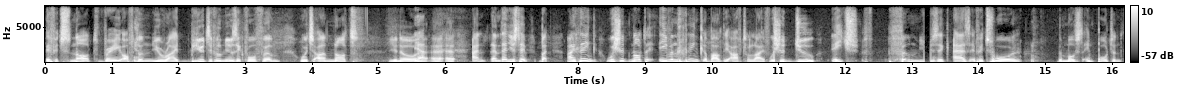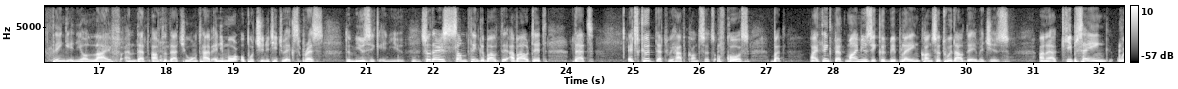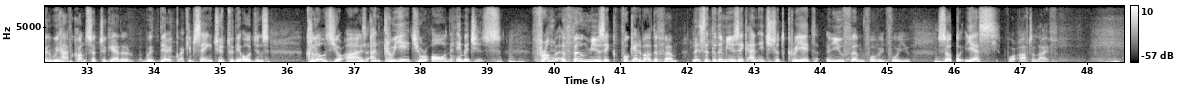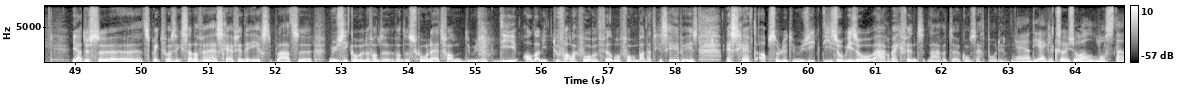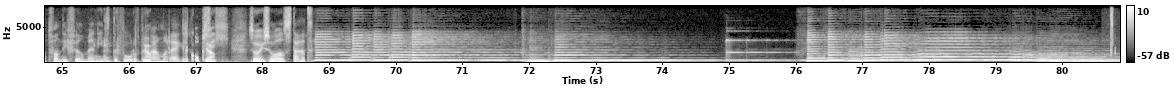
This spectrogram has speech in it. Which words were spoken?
If it's not, very often you write beautiful music for film which are not, you know, Yeah. uh, uh, uh, and and then you say. But I think we should not even think about the afterlife. We should do each f- film music as if it were the most important thing in your life, and that after that you won't have any more opportunity to express the music in you. So there is something about the, about it that it's good that we have concerts, of course, but I think that my music could be played in concert without the images. And I keep saying when we have concert together with Dirk, I keep saying to, to the audience, close your eyes and create your own images mm-hmm. from a film music. Forget about the film. Listen to the music, and it should create a new film for for you. Mm-hmm. So yes, for Afterlife. Mm-hmm. Ja, dus eh, het spreekt voor zichzelf. Hè. Hij schrijft in de eerste plaats eh, muziek omwille van de, van de schoonheid van de muziek, die al dan niet toevallig voor een film of voor een ballet geschreven is. Hij schrijft absolute muziek die sowieso haar weg vindt naar het eh, concertpodium. Ja, ja, die eigenlijk sowieso al losstaat van die film. Hè. Niet ervoor of daarna, Ja. maar eigenlijk op Ja. zich sowieso al staat.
